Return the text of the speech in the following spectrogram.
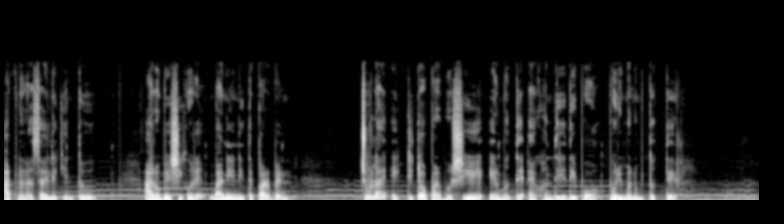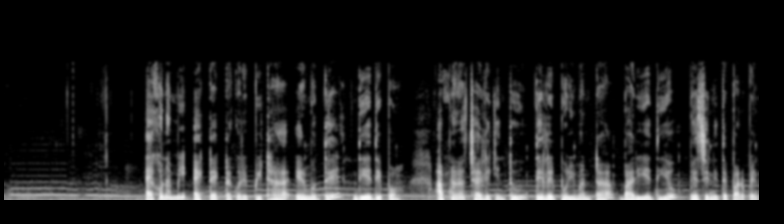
আপনারা চাইলে কিন্তু আরও বেশি করে বানিয়ে নিতে পারবেন। চুলায় একটি টপার বসিয়ে এর মধ্যে এখন দিয়ে দিব পরিমাণ মতো তেল। এখন আমি একটা একটা করে পিঠা এর মধ্যে দিয়ে দিব। আপনারা চাইলে কিন্তু তেলের পরিমাণটা বাড়িয়ে দিয়েও বেছে নিতে পারবেন।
